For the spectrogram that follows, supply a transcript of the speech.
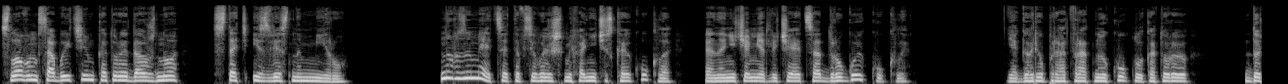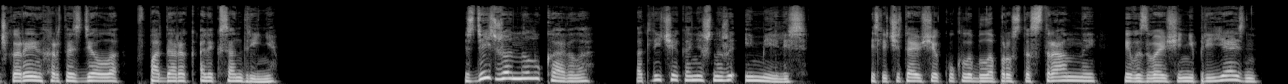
словом, событием, которое должно стать известным миру. Но, разумеется, это всего лишь механическая кукла, и она ничем не отличается от другой куклы. Я говорю про отвратную куклу, которую дочка Рейнхарта сделала в подарок Александрине. Здесь Жанна лукавила. Отличия, конечно же, имелись. Если читающая кукла была просто странной и вызывающей неприязнь,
